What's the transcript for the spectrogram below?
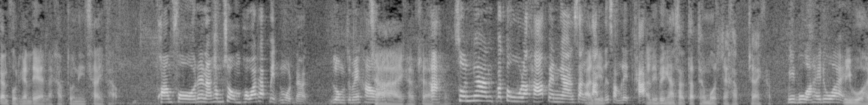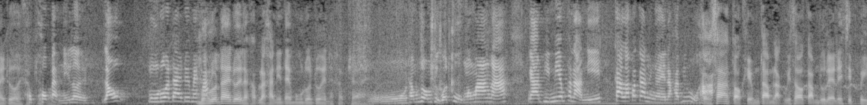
กันฝนกันแดดแหละครับ ตรงนี้ใช่ครับ ความโฟล์ด้วยนะท่านผู้ชม เพราะว่าถ้าปิดหมดน่ะลมจะไม่เข้านะใช่ครับใช่อะครับส่วนงานประตูล่ะคะเป็นงานสั่งอันตัดนี้หรือสำเร็จคะอันนี้เป็นงานสังตัดทั้งหมดนะครับใช่ครับ มีบัวให้ด้วย มีบัวให้ด้วยคครัรบครบแบบนี้เลย แล้ว มุงลวดได้ด้วยไหมมุ้คะงลวดได้ด้วยนะครับ ราคานี้ได้มุ้งลวดด้วยนะครับใช่โอ้ท่านผู้ชมถือว่าถูกมากๆนะ งานพรีเมียมขนาดนี้การรับประกันยังไงนะคะพี่หมูโครงคะสร้างต่อเข็มตามหลักวิศวกรรมดูแลได้ 10 ปี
